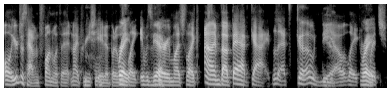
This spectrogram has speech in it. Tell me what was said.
oh, you're just having fun with it. And I mm-hmm. appreciate it. But it was Right. like, it was Yeah. very much like, I'm the bad guy. Let's go, Neo. Yeah. Like, Right. which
